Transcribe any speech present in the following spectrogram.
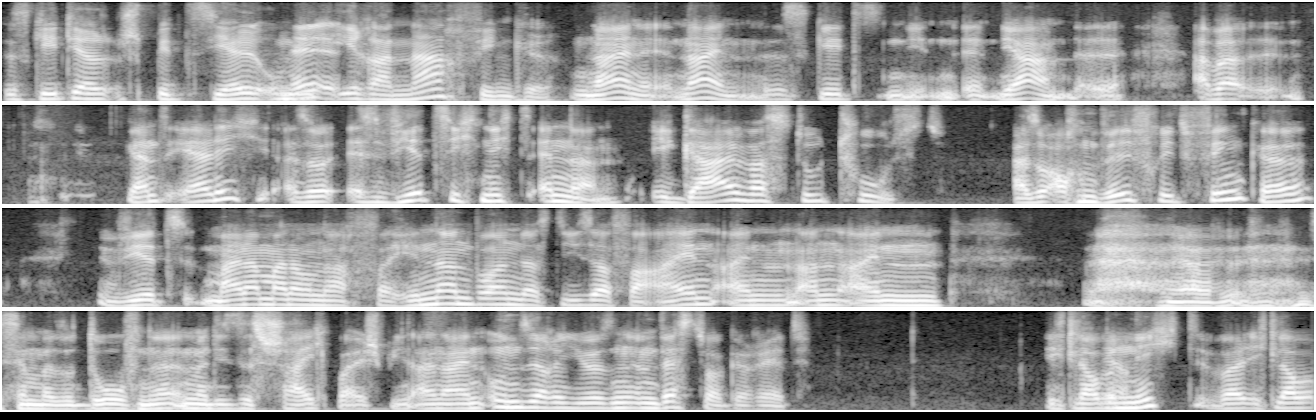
es geht ja speziell um nee, die Ära nach Finke. Nein, nein, es geht, ja, äh, aber äh, ganz ehrlich, also es wird sich nichts ändern, egal was du tust. Also auch ein Wilfried Finke wird meiner Meinung nach verhindern wollen, dass dieser Verein einen, an einen ja, ist ja immer so doof, ne? Immer dieses Scheichbeispiel an einen unseriösen Investor gerät. Ich glaube ja. nicht, weil ich glaube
